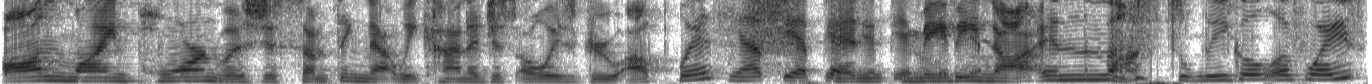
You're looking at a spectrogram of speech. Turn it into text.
online porn was just something that we kind of just always grew up with. Yep, yep, yep, And yep, yep, maybe yep, yep. not in the most legal of ways,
